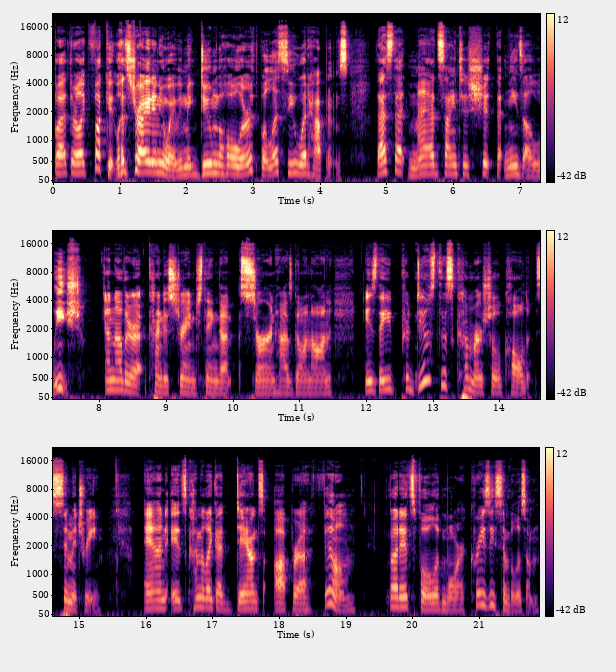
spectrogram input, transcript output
But they're like, fuck it, let's try it anyway. We may doom the whole earth, but let's see what happens. That's that mad scientist shit that needs a leash. Another kind of strange thing that CERN has going on is they produced this commercial called Symmetry and it's kind of like a dance opera film, but it's full of more crazy symbolism.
